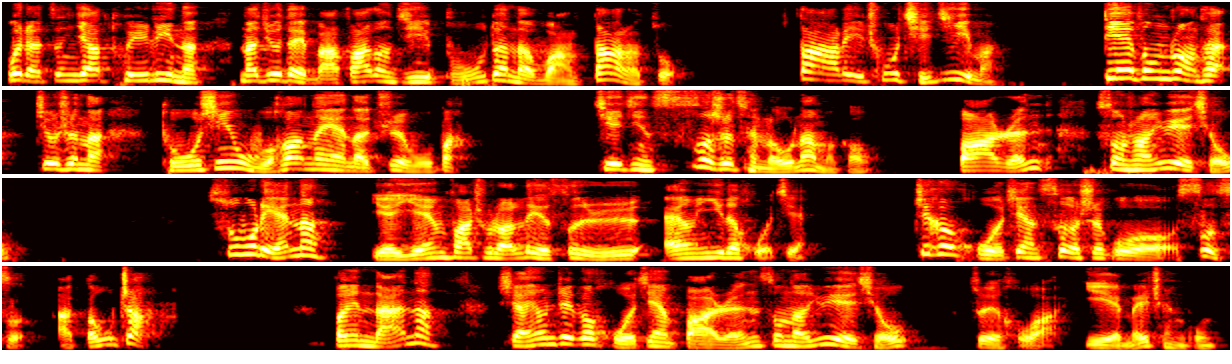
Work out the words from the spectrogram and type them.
为了增加推力呢，那就得把发动机不断的往大了做，大力出奇迹嘛。巅峰状态就是呢土星五号那样的巨无霸，接近四十层楼那么高，把人送上月球。苏联呢也研发出了类似于 M 一的火箭。这个火箭测试过四次啊，都炸了。本来呢想用这个火箭把人送到月球，最后啊也没成功。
